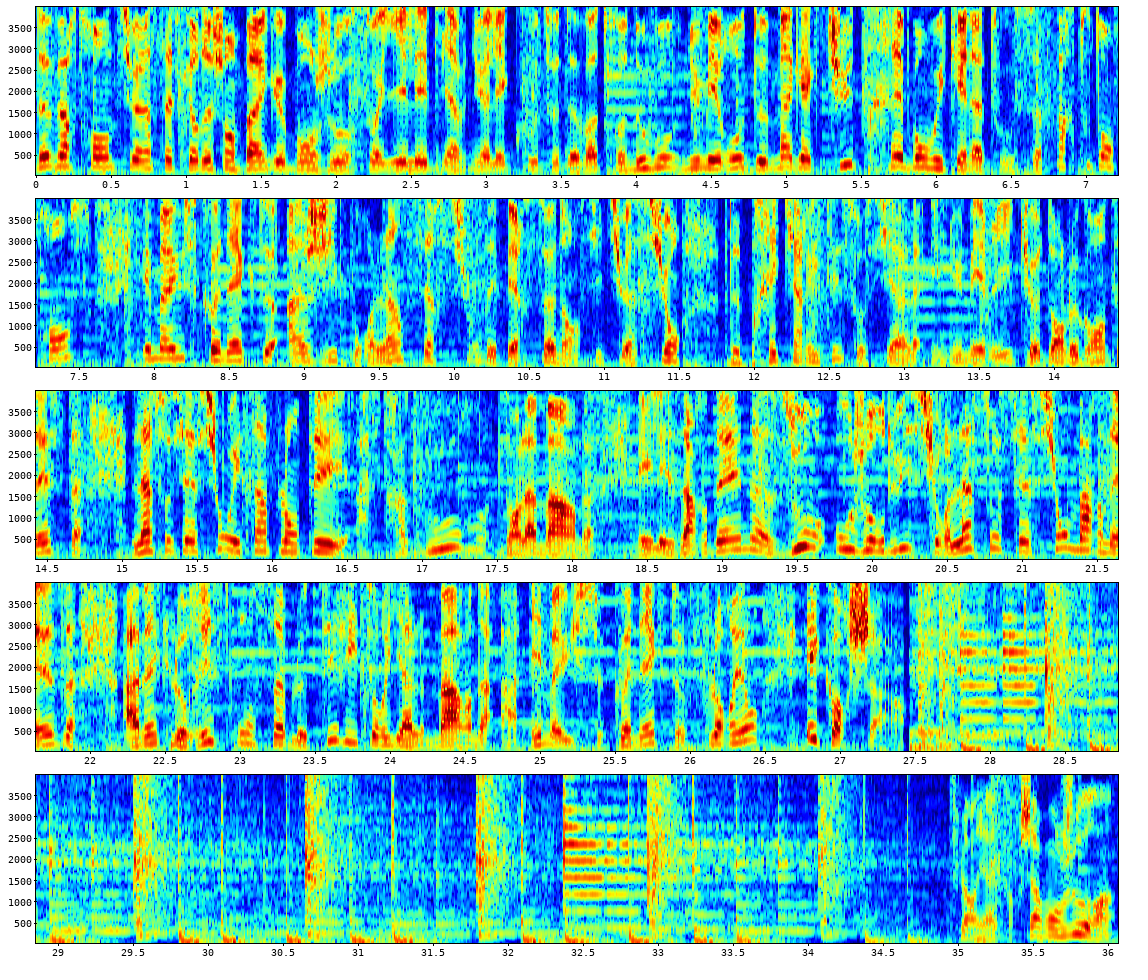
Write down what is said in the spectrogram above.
9h30 sur RCF Cœur de Champagne, bonjour, soyez les bienvenus à l'écoute de votre nouveau numéro de Magactu. Très bon week-end à tous. Partout en France, Emmaüs Connect agit pour l'insertion des personnes en situation de précarité sociale et numérique dans le Grand Est. L'association est implantée à Strasbourg, dans la Marne et les Ardennes. Zoom aujourd'hui sur l'association marnaise avec le responsable territorial Marne à Emmaüs Connect, Florian Écorchard. Florian Écorchard, bonjour.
